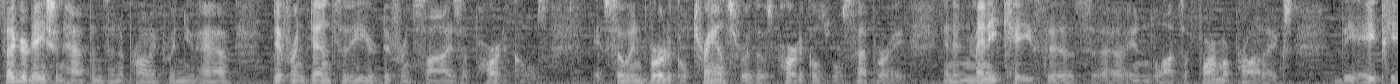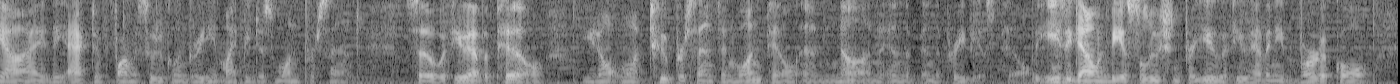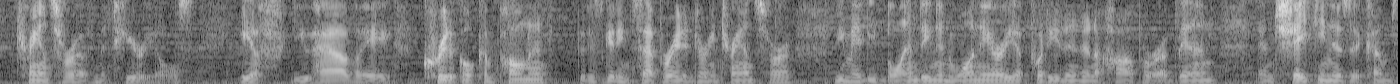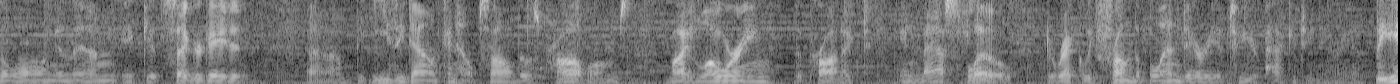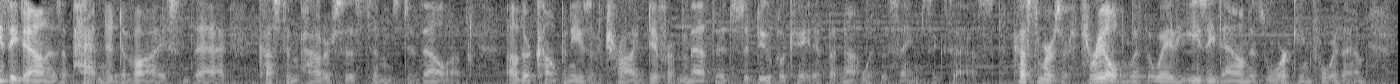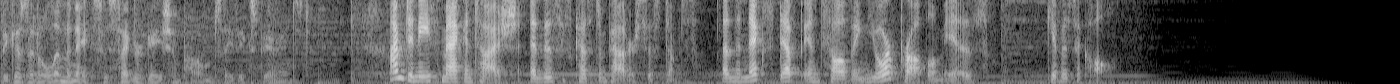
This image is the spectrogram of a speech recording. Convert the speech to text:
Segregation happens in a product when you have different density or different size of particles. So in vertical transfer, those particles will separate. And in many cases, uh, in lots of pharma products, the API, the active pharmaceutical ingredient, might be just 1%. So if you have a pill, you don't want 2% in one pill and none in the, in the previous pill. The EZ-Down would be a solution for you if you have any vertical transfer of materials. If you have a critical component that is getting separated during transfer, you may be blending in one area, putting it in a hopper or a bin, and shaking as it comes along, and then it gets segregated. Um, the EZ-Down can help solve those problems by lowering the product in mass flow directly from the blend area to your packaging area. The EZ-Down is a patented device that Custom Powder Systems developed. Other companies have tried different methods to duplicate it, but not with the same success. Customers are thrilled with the way the EZ-Down is working for them because it eliminates the segregation problems they've experienced. I'm Denise McIntosh, and this is Custom Powder Systems. And the next step in solving your problem is give us a call.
